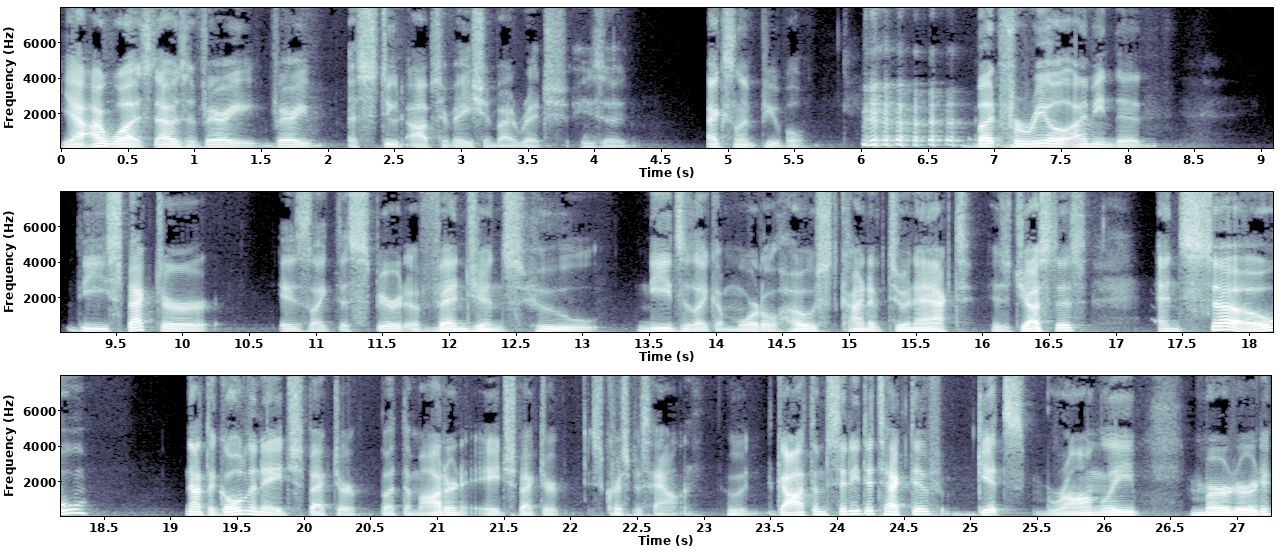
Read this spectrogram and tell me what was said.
yeah, I was. That was a very, very astute observation by Rich. He's a excellent pupil. but for real, I mean the the specter is like the spirit of vengeance who needs like a mortal host kind of to enact his justice. And so not the golden age specter, but the modern age specter is Crispus Allen, who Gotham City detective gets wrongly murdered.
